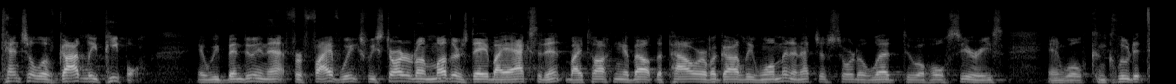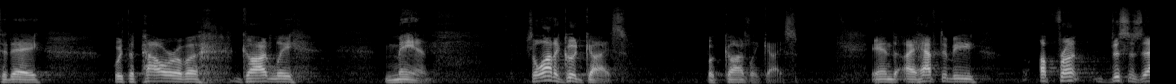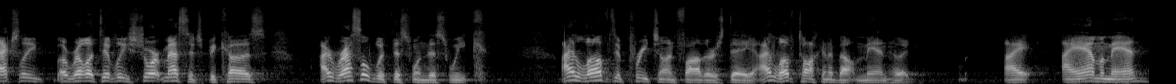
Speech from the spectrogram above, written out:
potential of godly people. And we've been doing that for five weeks. We started on Mother's Day by accident by talking about the power of a godly woman, and that just sort of led to a whole series. And we'll conclude it today with the power of a godly man. There's a lot of good guys, but godly guys. And I have to be upfront, this is actually a relatively short message because I wrestled with this one this week. I love to preach on Father's Day. I love talking about manhood. I, I am a man,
